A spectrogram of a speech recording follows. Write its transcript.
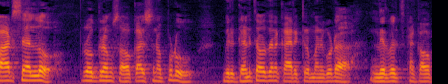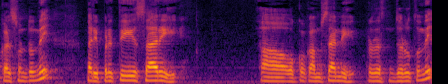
పాఠశాలలో ప్రోగ్రామ్స్ అవకాశం ఉన్నప్పుడు మీరు గణిత అవధాన కార్యక్రమాన్ని కూడా నిర్వహించడానికి అవకాశం ఉంటుంది. మరి ప్రతిసారి ఒక్కొక్క అంశాన్ని ప్రదర్శన జరుగుతుంది.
